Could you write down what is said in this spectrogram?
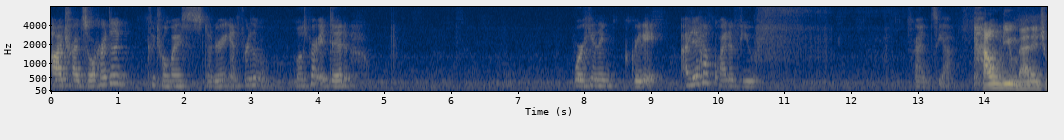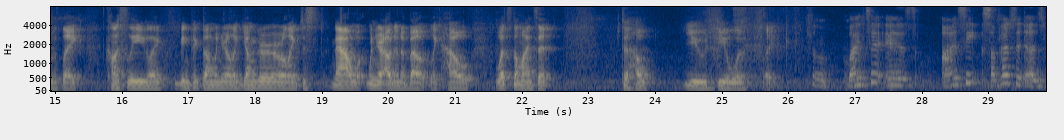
I tried so hard to control my stuttering and for the most part it did work in a grade 8. I did have quite a few friends, yeah. How do you manage with like constantly like being picked on when you're like younger or like just now when you're out and about? Like how what's the mindset to help you deal with like The mindset is honestly sometimes it does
